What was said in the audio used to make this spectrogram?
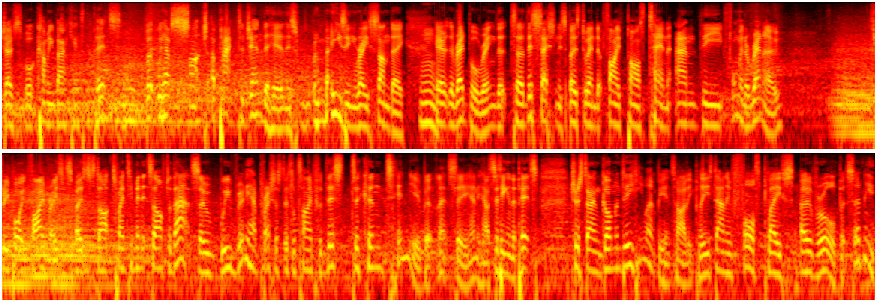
Sport coming back into the pits. But we have such a packed agenda here this amazing race Sunday mm. here at the Red Bull Ring that uh, this session is supposed to end at 5 past 10 and the Formula Renault 3.5 race is supposed to start 20 minutes after that. So we really have precious little time for this to continue. But let's see. Anyhow, sitting in the pits, Tristan Gommendy, he won't be entirely pleased, down in fourth place overall. But certainly,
